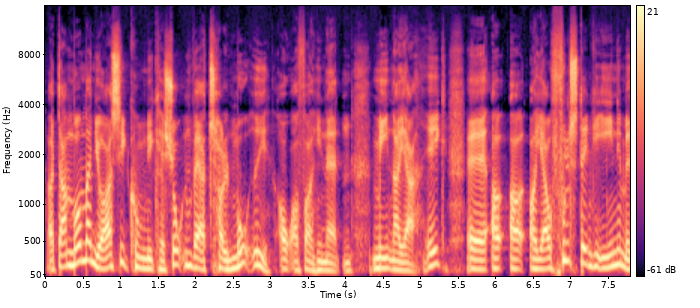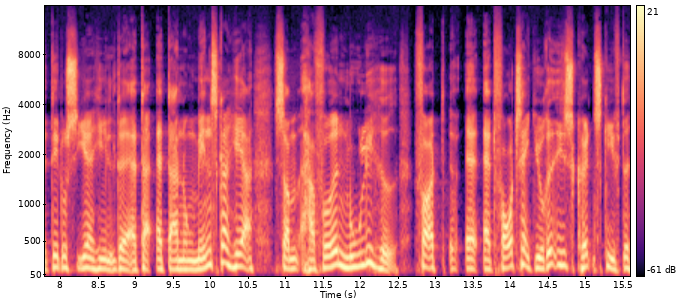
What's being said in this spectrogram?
Og der må man jo også i kommunikationen være tålmodig over for hinanden, mener jeg. Ikke? Øh, og, og, og jeg er jo fuldstændig enig med det, du siger, Hilde, at der, at der er nogle mennesker her, som har fået en mulighed for at, at, at foretage et juridisk kønsskifte,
